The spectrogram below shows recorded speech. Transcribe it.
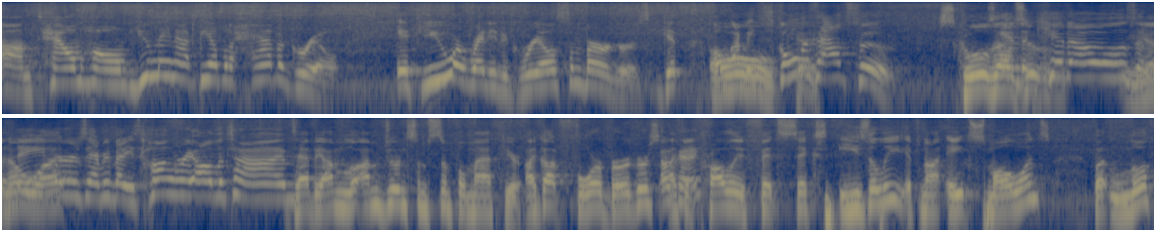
um, townhome, you may not be able to have a grill. If you are ready to grill some burgers, get, oh, I mean, school Okay. is out soon. School's out And the kiddos and the know what? neighbors, everybody's hungry all the time. Debbie, I'm, I'm doing some simple math here. I got four burgers. Okay. I could probably fit six easily, if not eight small ones. But look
